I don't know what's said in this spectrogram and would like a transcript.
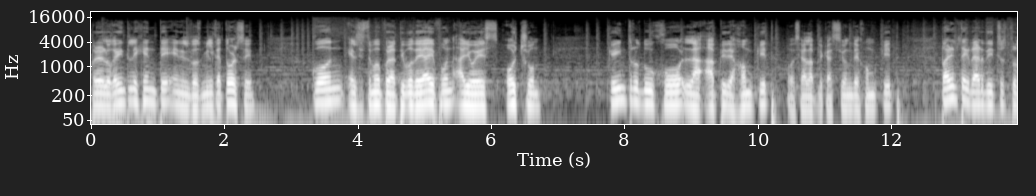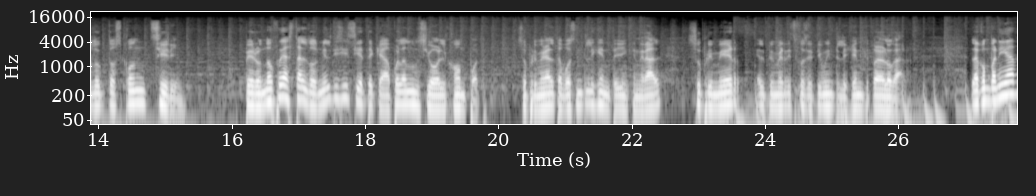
para el hogar inteligente en el 2014 con el sistema operativo de iPhone iOS 8 que introdujo la API de HomeKit, o sea la aplicación de HomeKit, para integrar dichos productos con Siri. Pero no fue hasta el 2017 que Apple anunció el HomePod, su primer altavoz inteligente y en general su primer, el primer dispositivo inteligente para el hogar. La compañía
